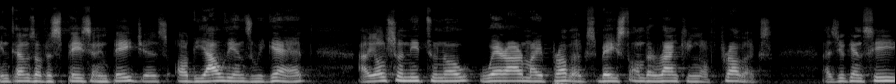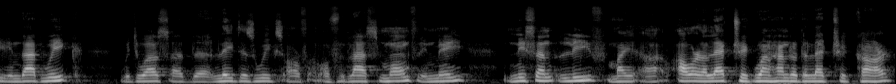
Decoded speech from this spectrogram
in terms of space and pages or the audience we get, I also need to know where are my products based on the ranking of products. As you can see in that week, which was at the latest weeks of, of last month in May, Nissan Leaf, my, uh, our electric 100 electric car,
